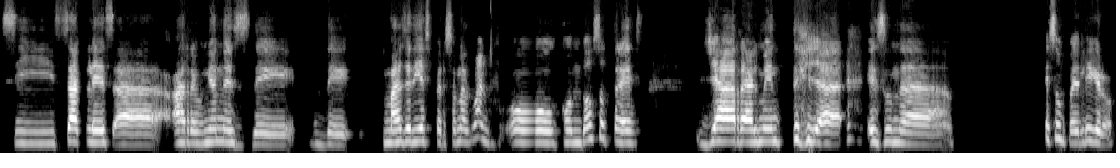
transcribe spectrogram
si sales a, reuniones de, de, más de 10 personas, bueno, o con dos o tres, ya realmente ya es una, es un peligro.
